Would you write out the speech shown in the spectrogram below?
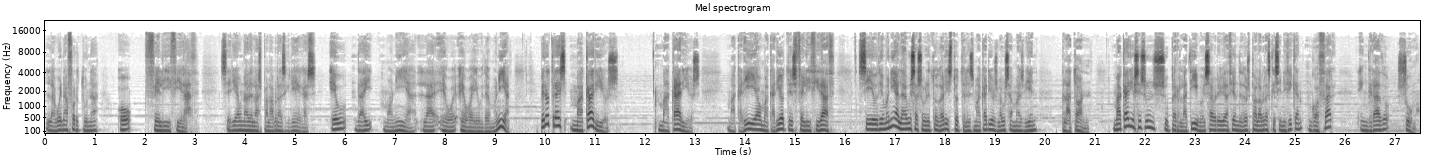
la buena fortuna o felicidad sería una de las palabras griegas, eudaimonía, la eudemonía. Pero otra es macarios, macarios, macaría o macariotes, felicidad. Si eudemonía la usa sobre todo Aristóteles, macarios la usa más bien Platón. Macarios es un superlativo, esa abreviación de dos palabras que significan gozar en grado sumo.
